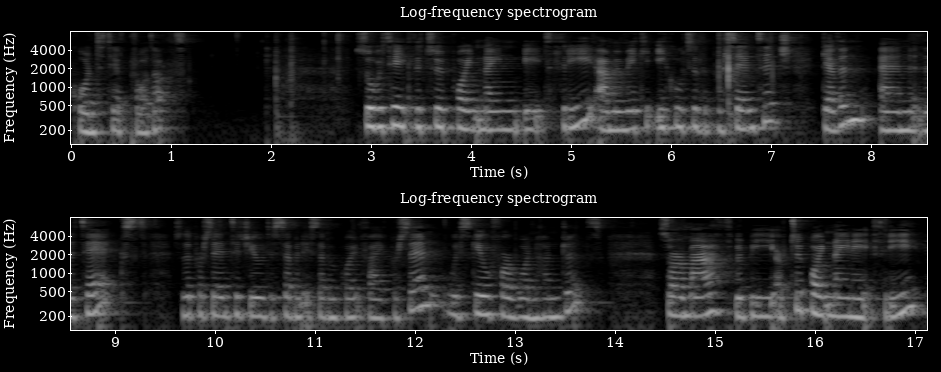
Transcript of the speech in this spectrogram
quantity of product. So we take the 2.983 and we make it equal to the percentage given in the text. So the percentage yield is 77.5%. We scale for 100. So our math would be our 2.983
